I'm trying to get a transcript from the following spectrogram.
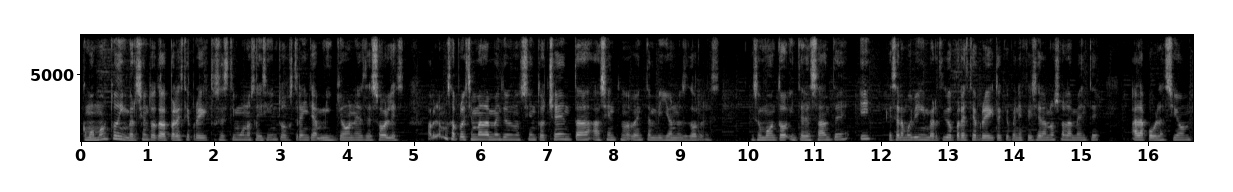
Como monto de inversión total para este proyecto se estima unos 630 millones de soles. Hablamos aproximadamente de unos 180 a 190 millones de dólares. Es un monto interesante y que será muy bien invertido para este proyecto que beneficiará no solamente a la población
